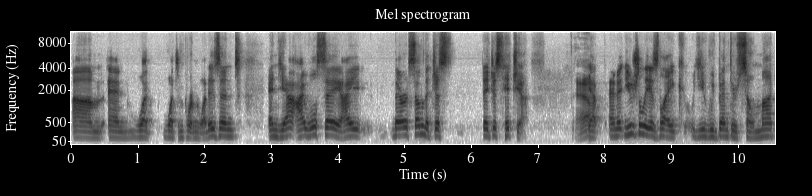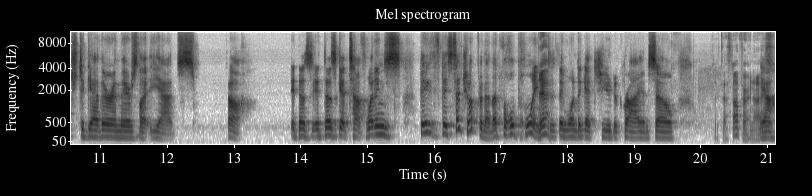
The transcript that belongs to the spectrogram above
um, and what what's important, what isn't. And yeah, I will say I there are some that just they just hit you. Yeah. Yep. And it usually is like you, we've been through so much together, and there's like yeah, it's oh, it does it does get tough. Weddings they they set you up for that. That's the whole point. Yeah. is They wanted to get you to cry, and so. That's not very nice. Yeah,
